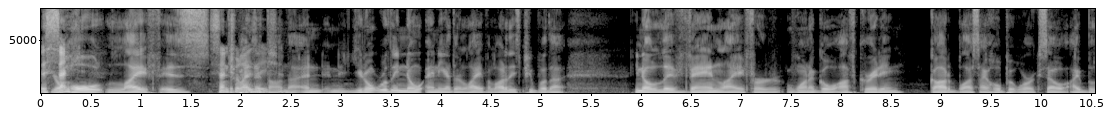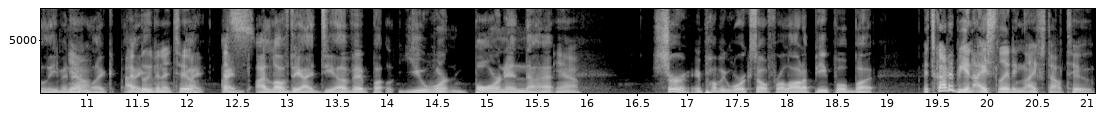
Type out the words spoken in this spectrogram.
It's Your whole life is Centralization. on that, and, and you don't really know any other life. A lot of these people that you know live van life or want to go off gridding. God bless. I hope it works out. I believe in Yeah, it. Like I, believe in it too. I, I, I love the idea of it, but you weren't born in that. yeah. Sure, it probably works out for a lot of people, but It's got to be an isolating lifestyle too.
